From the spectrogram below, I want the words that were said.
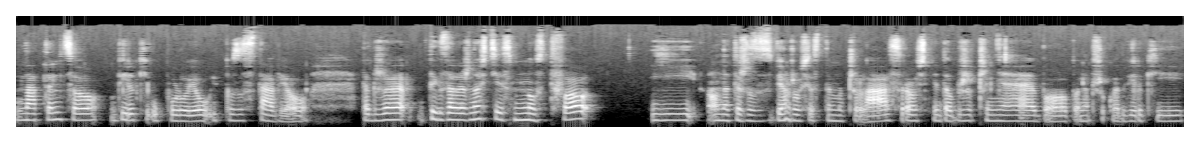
na tym, co wilki upolują i pozostawią. Także tych zależności jest mnóstwo i one też wiążą się z tym, czy las rośnie dobrze, czy nie, bo, bo na przykład wilki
